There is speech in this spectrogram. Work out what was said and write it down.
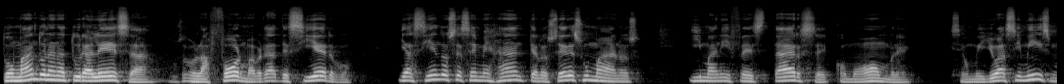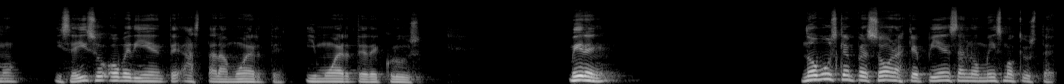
tomando la naturaleza o la forma, ¿verdad?, de siervo y haciéndose semejante a los seres humanos y manifestarse como hombre. Se humilló a sí mismo y se hizo obediente hasta la muerte y muerte de cruz. Miren, no busquen personas que piensen lo mismo que usted,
